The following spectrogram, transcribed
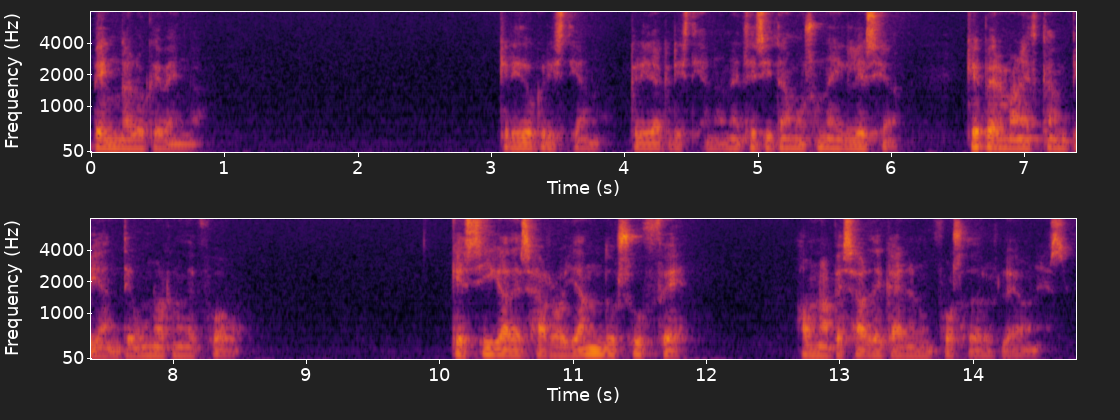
venga lo que venga. Querido cristiano, querida cristiana, necesitamos una Iglesia que permanezca en pie ante un horno de fuego, que siga desarrollando su fe, aun a pesar de caer en un foso de los leones,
